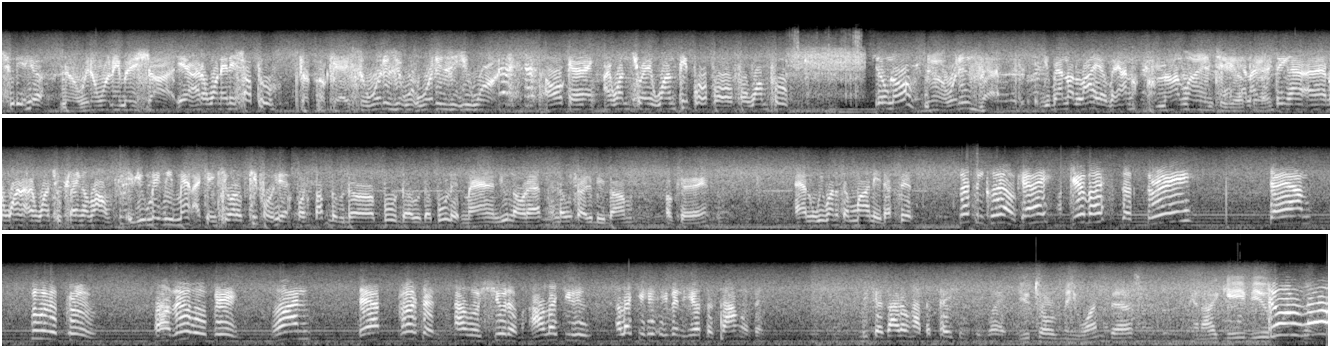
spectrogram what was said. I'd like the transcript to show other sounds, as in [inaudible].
guys shooting here. No, we don't want anybody shot. Yeah, I don't want any shot too. Okay, so what is it? What is it you want? [laughs] Okay, I want to trade one people for, for one poop. You don't know? No, what is that? You better not lie, man. I'm not lying to you. And I don't Okay. think I, I don't want I want you playing around. If you make me mad, I can kill the people here. For stop the the, bull, the the bullet, man. You know that. And don't try to be dumb. Okay. And we want some money. That's it. Listen clear, okay? Give us the three damn bulletproof, or there will be one dead person. I will shoot him. I'll let you. I'll let you even hear the sound of it, because I don't have the patience to wait. You told me one best, and I gave you. Two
